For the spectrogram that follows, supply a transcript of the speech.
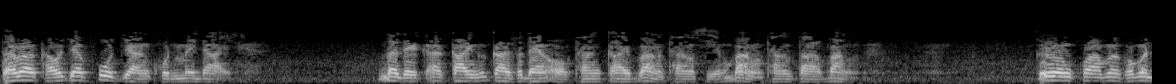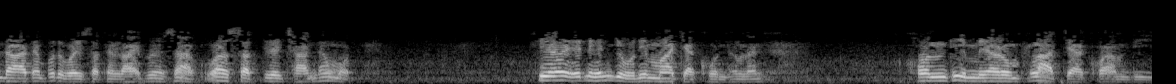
แต่ว่าเขาจะพูดอย่างคนไม่ได้ ได้เด็กอาการก็การแสดงออกทางกายบ้างทางเสียงบ้างทางตาบ้างก็รวมความว่าของบรรดาท่านพุทธบริษัททั้งหลายเพื่อทราบว่าสัตว์เดรัจฉานทั้งหมด ที่เราเห็นเห็นอยู่นี่มาจากคนทั้งนั้น คนที่มีอารมณ์พลาดจากความดี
